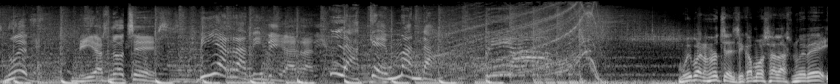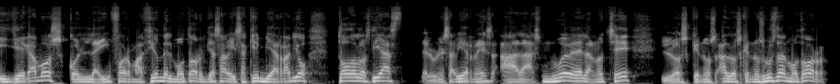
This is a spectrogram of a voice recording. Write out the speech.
las 9. Días noches. Vía Radio. Vía Radio. La que manda. Muy buenas noches, llegamos a las 9 y llegamos con la información del motor. Ya sabéis, aquí en Vía Radio, todos los días, de lunes a viernes, a las 9 de la noche, los que nos, a los que nos gusta el motor,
